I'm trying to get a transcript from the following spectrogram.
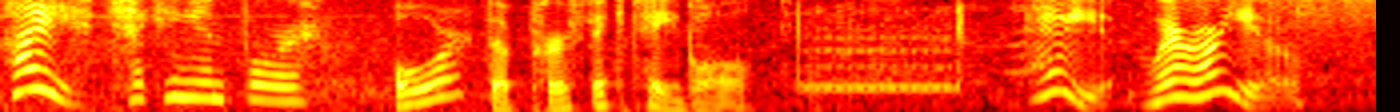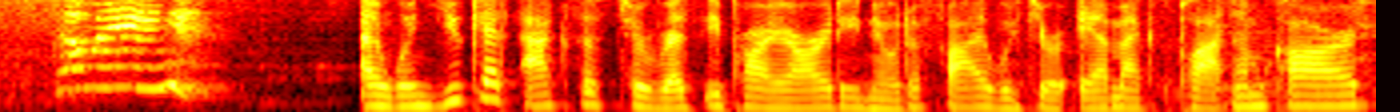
Hi, checking in for. Or the perfect table. Hey, where are you? Coming! And when you get access to Resi Priority Notify with your Amex Platinum card.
